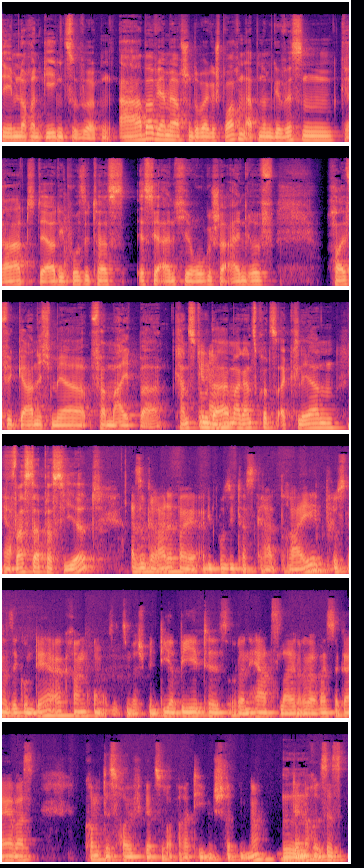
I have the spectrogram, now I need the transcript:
dem noch entgegenzuwirken. Aber wir haben ja auch schon drüber gesprochen, ab einem gewissen Grad der Adipositas ist ja ein chirurgischer Eingriff häufig gar nicht mehr vermeidbar. Kannst du genau. da mal ganz kurz erklären, ja. was da passiert? Also gerade bei Adipositas Grad 3 plus einer Sekundärerkrankung, also zum Beispiel Diabetes oder ein Herzleiden oder weiß der Geier was, kommt es häufiger zu operativen Schritten. Ne? Mhm. Dennoch ist es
